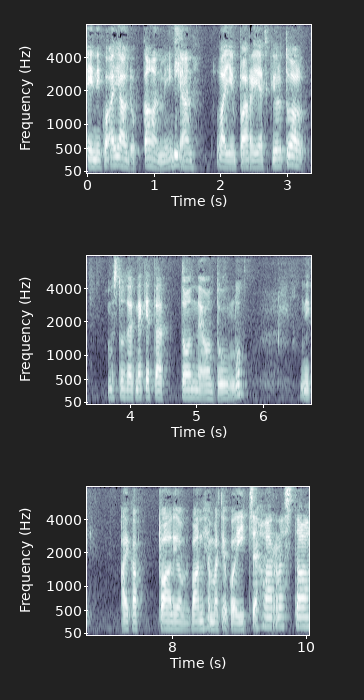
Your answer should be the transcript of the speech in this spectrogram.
ei niinku ajaudukaan minkään niin. lajin pariin. Että kyllä tuolla, musta tuntuu, että ne, ketä tonne on tullut, niin aika paljon vanhemmat joko itse harrastaa,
